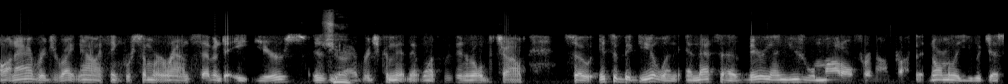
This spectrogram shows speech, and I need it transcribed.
On average, right now, I think we're somewhere around seven to eight years is sure. the average commitment once we've enrolled the child. So it's a big deal, and, and that's a very unusual model for a nonprofit. Normally, you would just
